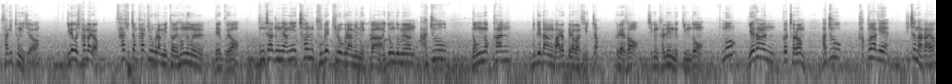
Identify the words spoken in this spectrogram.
4기통이죠. 258마력, 40.8kgm의 성능을 내고요. 궁차 중량이 1900kg이니까 이 정도면 아주 넉넉한 무게당 마력비라고 할 수 있죠. 그래서 지금 달리는 느낌도 뭐 예상한 것처럼 아주 가뿐하게 뛰쳐나가요.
